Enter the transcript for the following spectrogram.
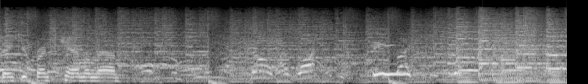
Thank you, French cameraman. Are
